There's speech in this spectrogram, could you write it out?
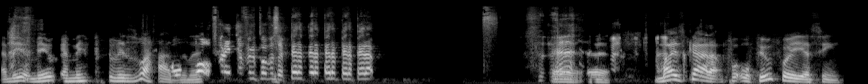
é meio, meio, é meio, meio zoado, né? ô, Fred, tá vendo pra você? Pera, pera, pera, pera, pera. Mas, cara, o filme foi assim.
